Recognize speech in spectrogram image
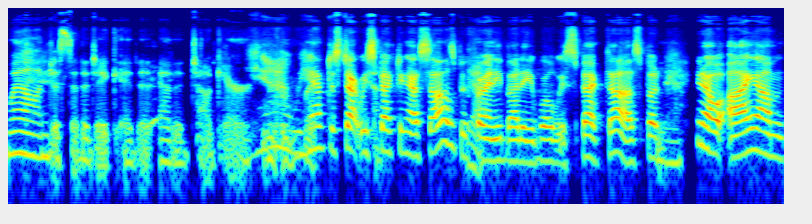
Well, I'm just at a Jake at a, at a child care. Yeah, you know, we but, have to start respecting yeah. ourselves before yeah. anybody will respect us. But yeah. you know, I um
